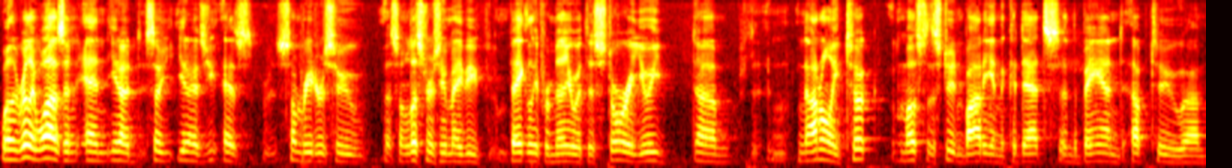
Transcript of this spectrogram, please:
Well, it really was, and, and you know, so you know, as, you, as some readers who, some listeners who may be vaguely familiar with this story, you um, not only took most of the student body and the cadets and the band up to um,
